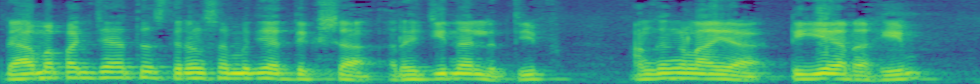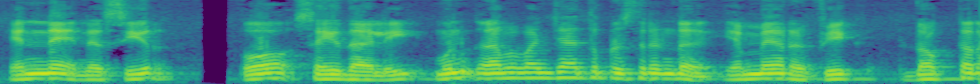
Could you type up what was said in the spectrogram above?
ഗ്രാമപഞ്ചായത്ത് സ്ഥിരം സമിതി അധ്യക്ഷ റെജീന ലത്തീഫ് അംഗങ്ങളായ T A Raheem N A Naseer O Saidali മുൻ ഗ്രാമപഞ്ചായത്ത് president M A Rafeeq doctor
